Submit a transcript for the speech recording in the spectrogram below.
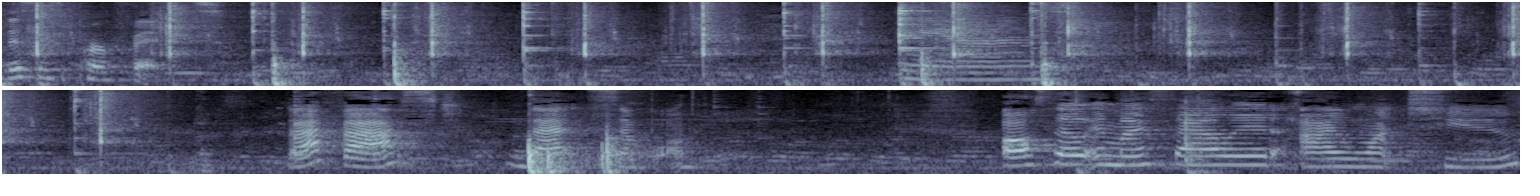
this is perfect. Want to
